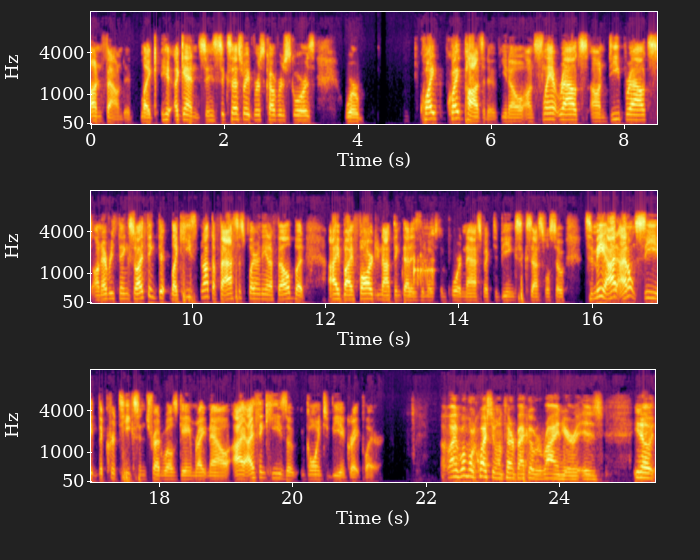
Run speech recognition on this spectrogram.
unfounded. Like again, so his success rate versus coverage scores were quite quite positive. You know, on slant routes, on deep routes, on everything. So I think that like he's not the fastest player in the NFL, but I by far do not think that is the most important aspect to being successful. So to me, I, I don't see the critiques in Treadwell's game right now. I, I think he's a, going to be a great player. I have one more question. I'll turn it back over to Ryan. Here is you know,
